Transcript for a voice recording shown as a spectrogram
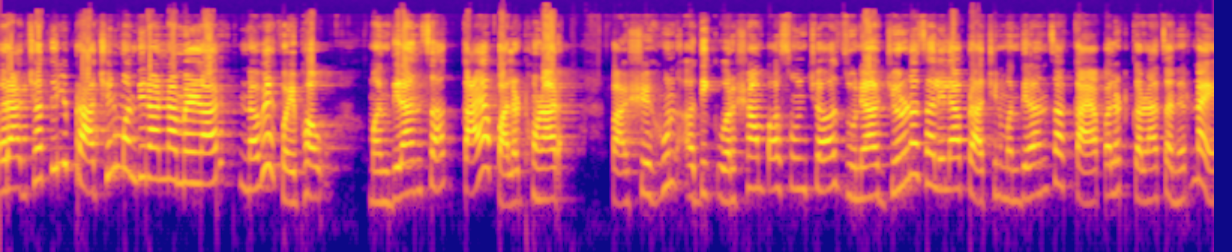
राज्यातील प्राचीन मंदिरांना मिळणार नवे वैभव. मंदिरांचा कायापालट होणार? पाचशेहून अधिक वर्षांपासूनच्या जुन्या जीर्ण झालेल्या प्राचीन मंदिरांचा कायापालट करण्याचा निर्णय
